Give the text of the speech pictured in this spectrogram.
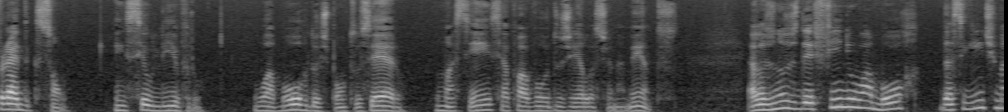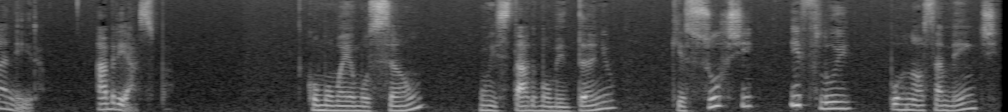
Fredrickson, em seu livro O Amor 2.0, uma ciência a favor dos relacionamentos, ela nos define o amor da seguinte maneira: abre aspas, como uma emoção, um estado momentâneo que surge e flui por nossa mente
